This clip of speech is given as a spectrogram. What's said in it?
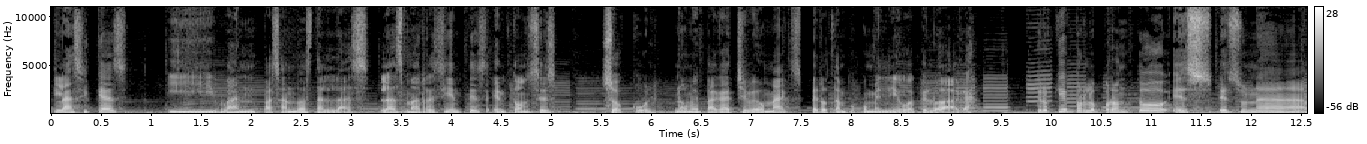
clásicas y van pasando hasta las, las más recientes. Entonces, so cool. No me paga HBO Max, pero tampoco me niego a que lo haga. Creo que por lo pronto es, es una,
